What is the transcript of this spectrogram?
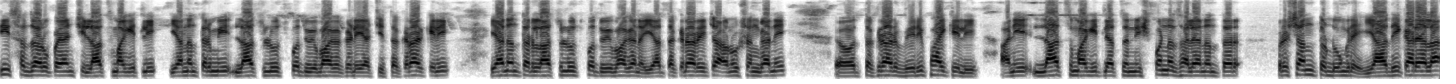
तीस हजार रुपयांची लाच मागितली. यानंतर मी लाचलुचपत विभागाकडे याची तक्रार केली. यानंतर लाचलुचपत विभागानं या तक्रारीच्या अनुषंगाने तक्रार व्हेरीफाय केली आणि लाच मागितल्याचं निष्पन्न झाल्यानंतर प्रशांत डोंगरे या अधिकाऱ्याला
